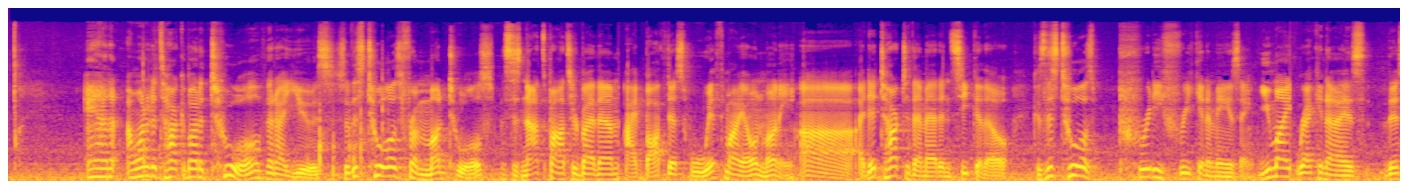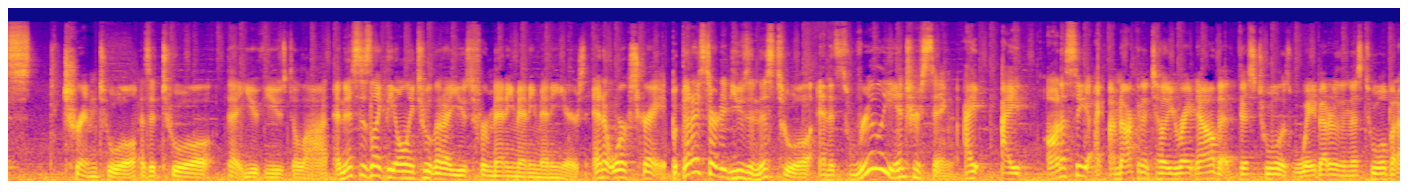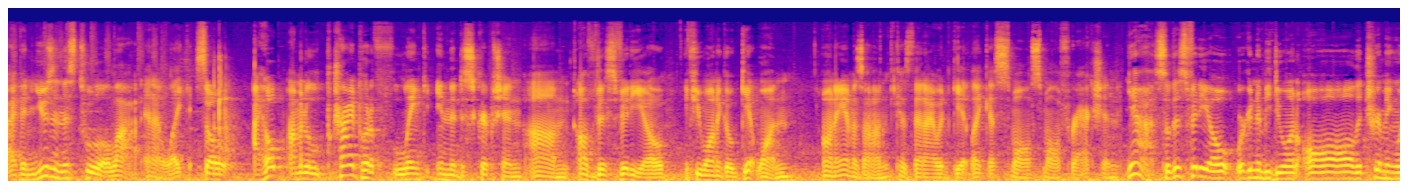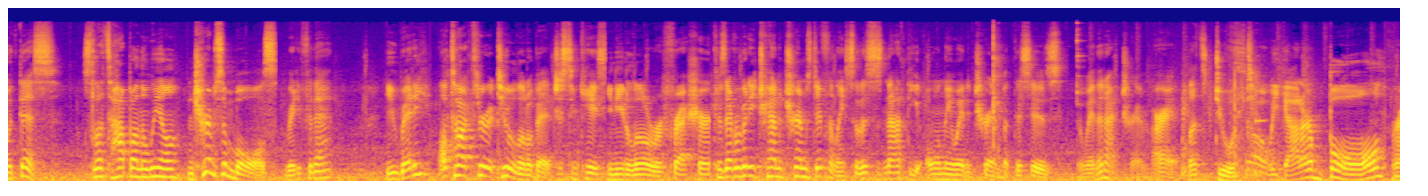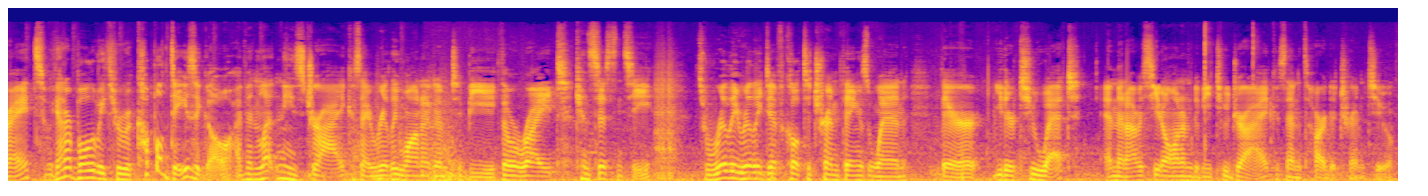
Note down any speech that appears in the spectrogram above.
And I wanted to talk about a tool that I use. So this tool is from Mud Tools. This is not sponsored by them. I bought this with my own money. Uh, I did talk to them at NCECA though, because this tool is pretty freaking amazing. You might recognize this trim tool as a tool that you've used a lot. And this is like the only tool that I use for many, many, many years. And it works great. But then I started using this tool and it's really interesting. I, I honestly, I, am not gonna tell you right now that this tool is way better than this tool, but I've been using this tool a lot and I like it. So I hope, I'm gonna try and put a link in the description um, of this video if you wanna go get one on Amazon because then I would get like a small, small fraction. Yeah, so this video, we're gonna be doing all the trimming with this. So let's hop on the wheel and trim some bowls. Ready for that? You ready? I'll talk through it too a little bit, just in case you need a little refresher, because everybody kind of trims differently, so this is not the only way to trim, but this is the way that I trim. All right, let's do it. So we got our bowl, right? We got our bowl that we threw a couple days ago. I've been letting these dry because I really wanted them to be the right consistency. It's really, really difficult to trim things when they're either too wet, and then obviously you don't want them to be too dry, because then it's hard to trim too.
